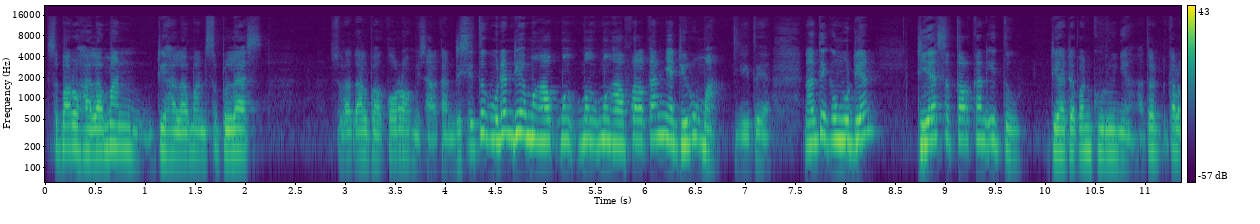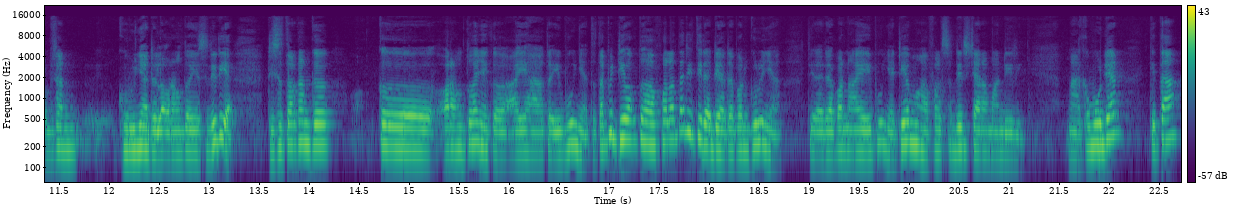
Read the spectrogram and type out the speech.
separuh halaman di halaman 11 surat Al-Baqarah misalkan. Di situ kemudian dia menghafalkannya di rumah gitu ya. Nanti kemudian dia setorkan itu di hadapan gurunya. Atau kalau misalnya gurunya adalah orang tuanya sendiri ya disetorkan ke ke orang tuanya ke ayah atau ibunya. Tetapi di waktu hafalan tadi tidak di hadapan gurunya tidak di hadapan ayah ibunya. Dia menghafal sendiri secara mandiri. Nah kemudian kita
